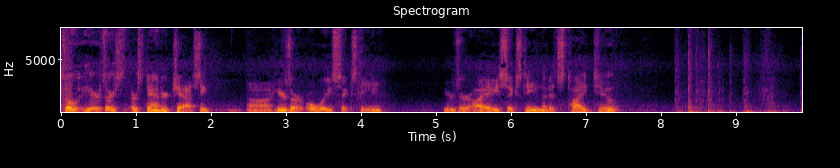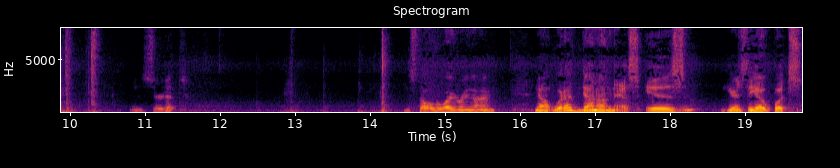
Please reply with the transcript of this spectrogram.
So here's our, our standard chassis. Uh, here's our OA16. Here's our IA16 that it's tied to. Insert it. Install the wiring arm. Now what I've done on this is, here's the outputs.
